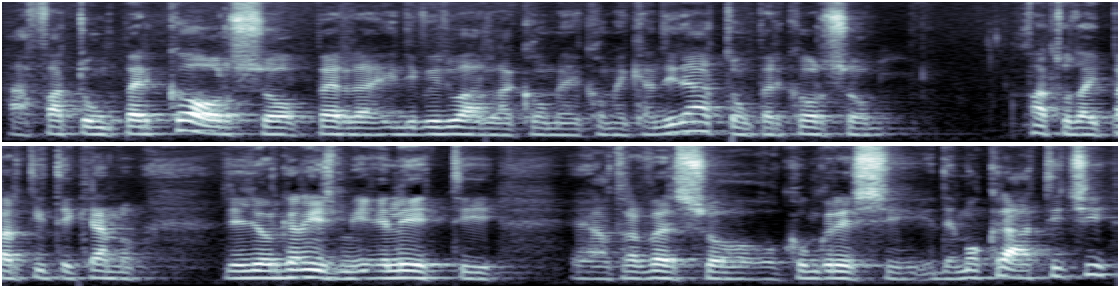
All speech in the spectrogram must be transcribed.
ha fatto un percorso per individuarla come, come candidato, un percorso fatto dai partiti che hanno degli organismi eletti eh, attraverso congressi democratici,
